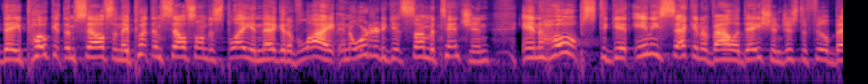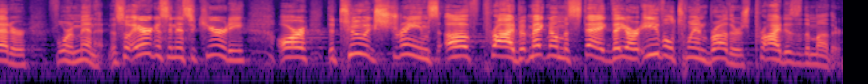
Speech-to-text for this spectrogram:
they poke at themselves and they put themselves on display in negative light in order to get some attention in hopes to get any second of validation just to feel better for a minute. And so, arrogance and insecurity are the two extremes of pride, but make no mistake, they are evil twin brothers. Pride is the mother.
